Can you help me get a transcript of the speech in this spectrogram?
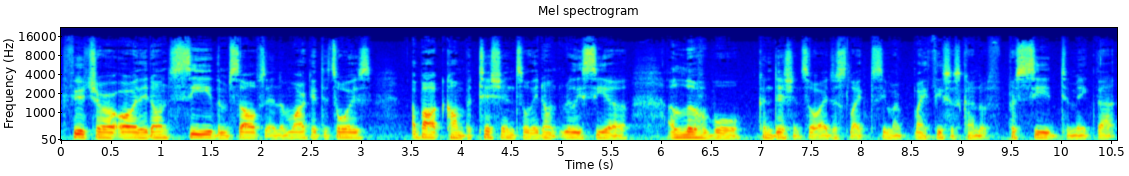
future, or they don't see themselves in the market. It's always about competition, so they don't really see a, a livable condition. So I just like to see my, my thesis kind of proceed to make that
